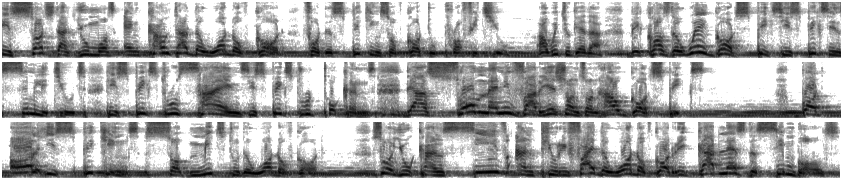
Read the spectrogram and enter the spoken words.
is such that you must encounter the word of God for the speakings of God to profit you. Are we together? Because the way God speaks, He speaks in similitudes, He speaks through signs, He speaks through tokens. There are so many variations on how God speaks. But all His speakings submit to the word of God. So you can sieve and purify the word of God regardless the symbols.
